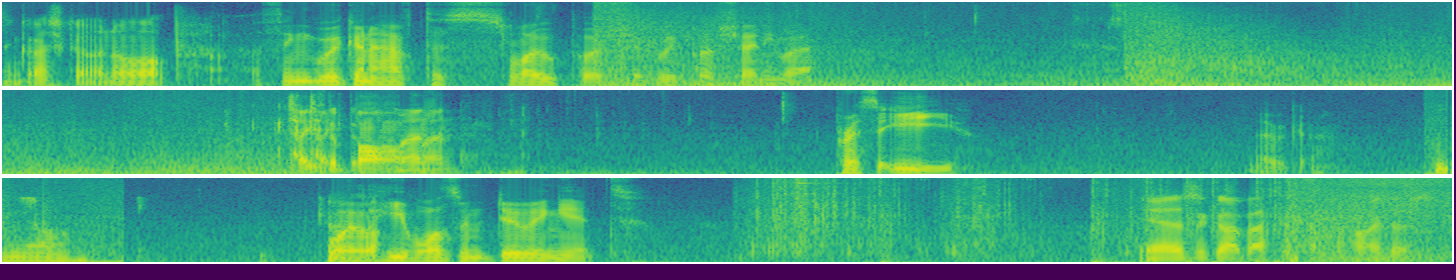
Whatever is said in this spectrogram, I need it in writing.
That guy's going all up. I think we're gonna have to slow push if we push anywhere. Take, the, bot, man. Press E. There we go. No. Well, he wasn't doing it. Yeah, there's a guy about to come behind us.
